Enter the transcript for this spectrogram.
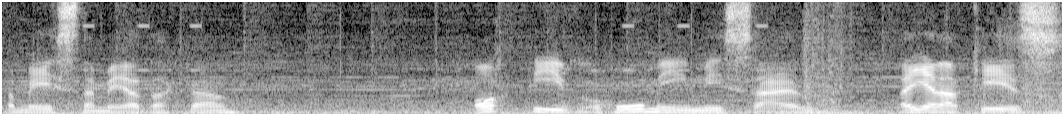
A mész nem érdekel. Aktív homing missile. Legyen a kéz.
